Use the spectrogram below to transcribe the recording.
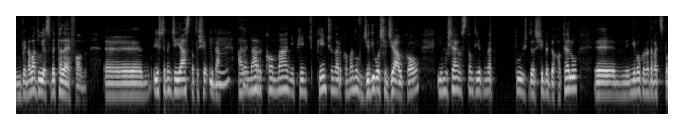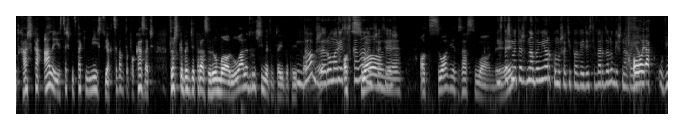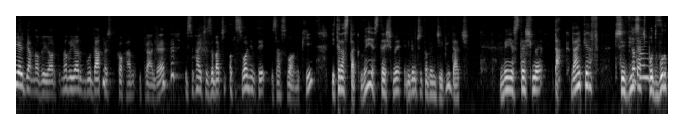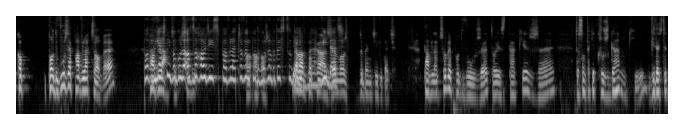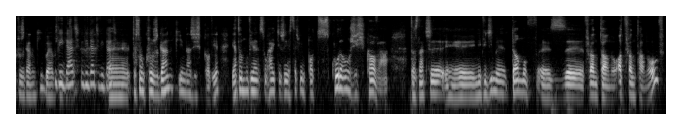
mówię, naładuję sobie telefon, jeszcze będzie jasno, to się uda, mm -hmm, ale tak. narkomani, pięć, pięciu narkomanów dzieliło się działką i musiałem stąd jednak pójść do siebie do hotelu, nie mogłem nadawać spod haszka, ale jesteśmy w takim miejscu, jak chcę wam to pokazać, troszkę będzie teraz rumoru, ale wrócimy tutaj do tej formy. Dobrze, rumor jest wskazany przecież odsłonie zasłony. Jesteśmy też w Nowym Jorku, muszę ci powiedzieć. Ty bardzo lubisz Nowy Jork. O, jak uwielbiam Nowy Jork. Nowy Jork, Budapeszt, kocham i Pragę. I słuchajcie, zobaczcie, odsłonię tej zasłonki. I teraz tak, my jesteśmy, nie wiem, czy to będzie widać, my jesteśmy, tak, najpierw, czy widać są... podwórko podwórze Pawlaczowe. Wyjaśnij w ogóle o co chodzi z Pawlaczowym o, podwórzem, bo to jest cudowne. Ja wam pokażę, widać. może będzie widać. Pawlaczowe podwórze to jest takie, że to są takie krużganki. Widać te krużganki? Bo ja widać, widać, widać. E, to są krużganki na Ziśkowie. Ja to mówię, słuchajcie, że jesteśmy pod skórą Ziśkowa. To znaczy e, nie widzimy domów e, z frontonu, od frontonów,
